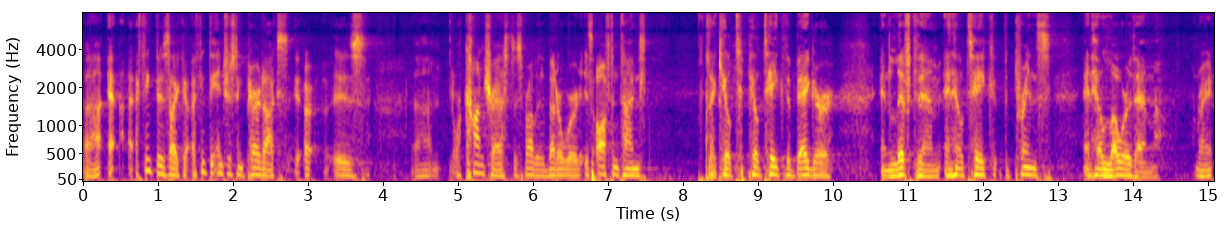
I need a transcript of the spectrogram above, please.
Uh, I think there's like, I think the interesting paradox uh, is, um, or contrast is probably the better word, is oftentimes like he'll, t- he'll take the beggar and lift them, and he'll take the prince and he'll lower them, right?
